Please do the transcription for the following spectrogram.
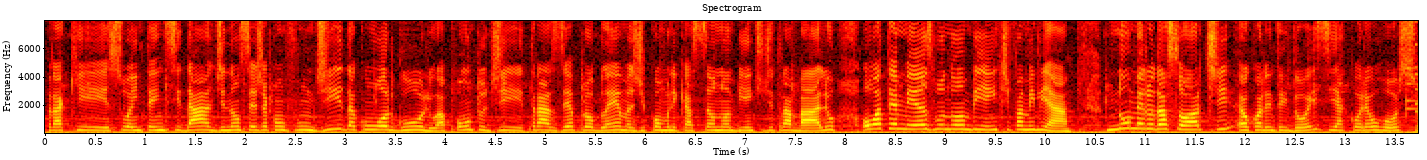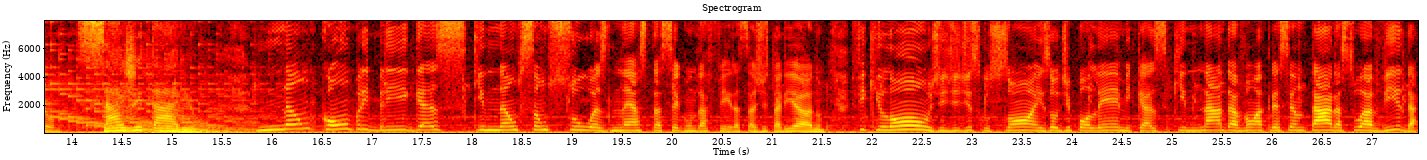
para que sua intensidade não seja confundida com orgulho, a ponto de trazer problemas de comunicação no ambiente de trabalho ou até mesmo no ambiente familiar. Número da sorte é o 42 e a cor é o roxo. Sagitário. Não compre brigas que não são suas nesta segunda-feira, Sagitariano. Fique longe de discussões ou de polêmicas que nada vão acrescentar à sua vida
